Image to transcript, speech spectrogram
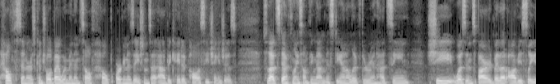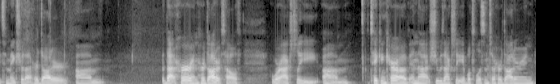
health centers controlled by women and self help organizations that advocated policy changes. So that's definitely something that Miss Deanna lived through and had seen. She was inspired by that, obviously, to make sure that her daughter um, that her and her daughter's health were actually um, taken care of and that she was actually able to listen to her daughter and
